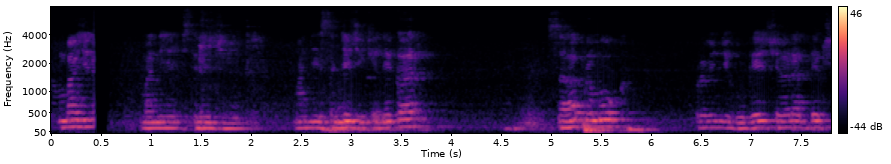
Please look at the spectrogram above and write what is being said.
संभाजी माननीय श्रीजी माननीय संजयजी केलेकर सहप्रमुख प्रवीणजी घुगे शहर अध्यक्ष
